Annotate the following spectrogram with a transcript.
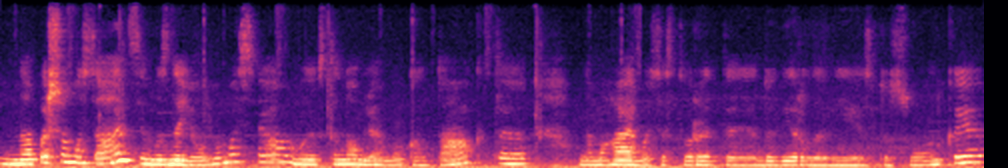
На першому сеансі ми знайомимося, ми встановлюємо контакт, намагаємося створити довірливі стосунки. Е,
